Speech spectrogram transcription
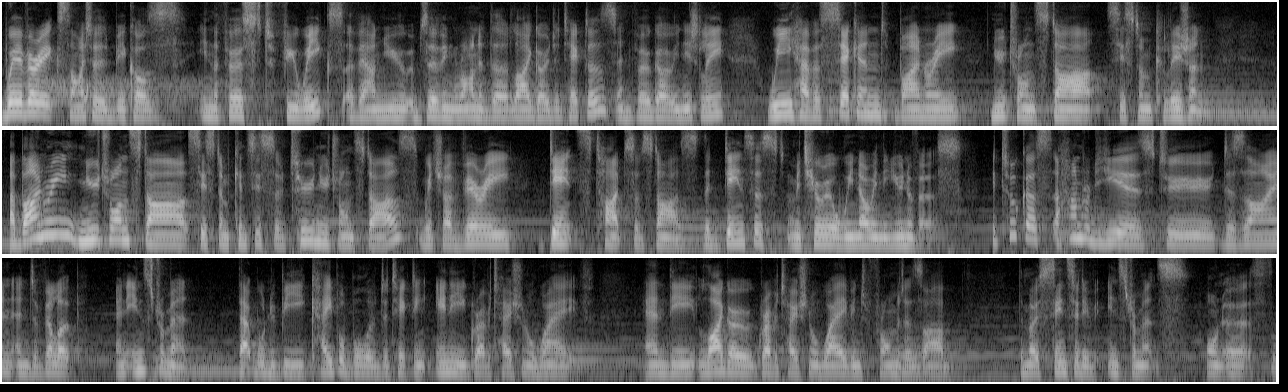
We're very excited because in the first few weeks of our new observing run of the LIGO detectors and Virgo in Italy, we have a second binary neutron star system collision. A binary neutron star system consists of two neutron stars, which are very dense types of stars, the densest material we know in the universe. It took us 100 years to design and develop an instrument that would be capable of detecting any gravitational wave. And the LIGO gravitational wave interferometers are the most sensitive instruments on Earth.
